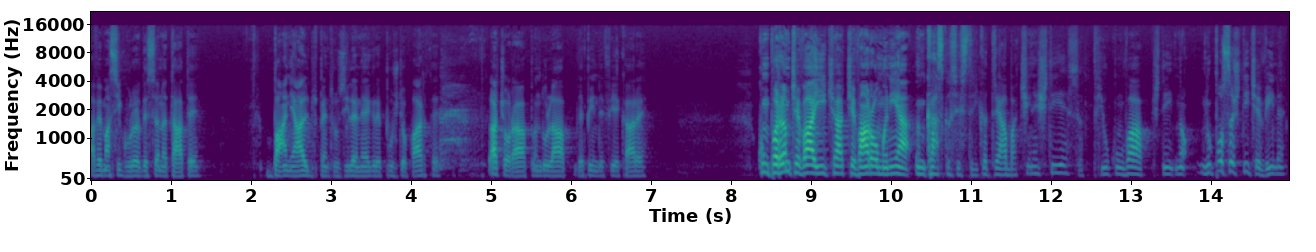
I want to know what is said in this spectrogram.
avem asigurări de sănătate, bani albi pentru zile negre puși deoparte, la ciorap, în dulap, depinde fiecare. Cumpărăm ceva aici, ceva în România, în caz că se strică treaba, cine știe, să fiu cumva, știi, no, nu poți să știi ce vine.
